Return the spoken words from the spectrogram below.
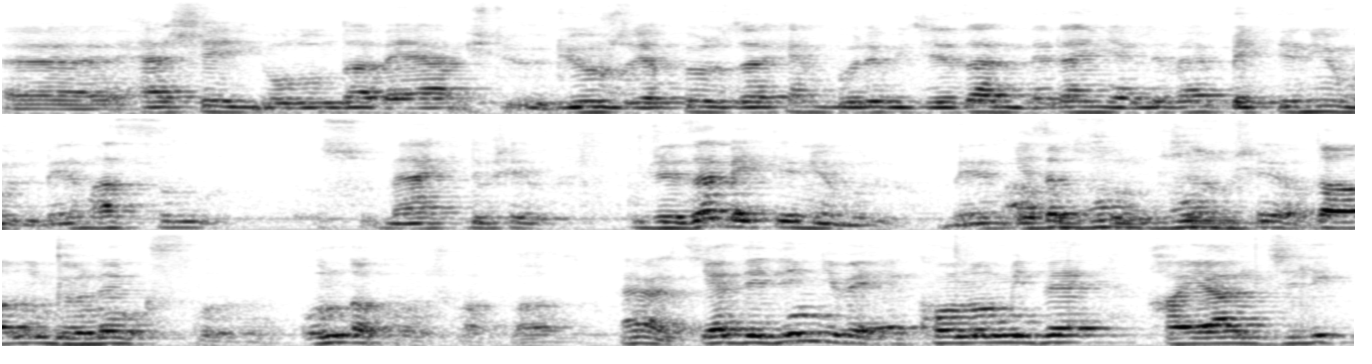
e, her şey yolunda veya işte ödüyoruz yapıyoruz derken böyle bir ceza neden geldi veya bekleniyor muydu? Benim asıl merak ettiğim şey bu ceza bekleniyor muydu? Benim Ya da bu buz şey dağının görünen kısmını. Onu da konuşmak lazım. Evet. Ya dediğim gibi ekonomide hayalcilik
